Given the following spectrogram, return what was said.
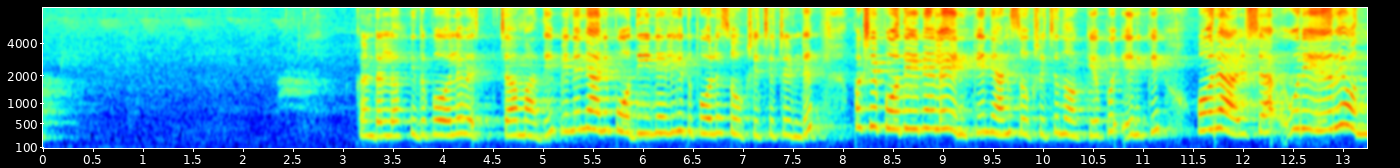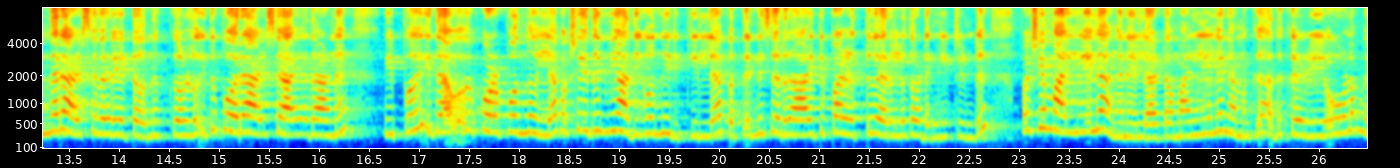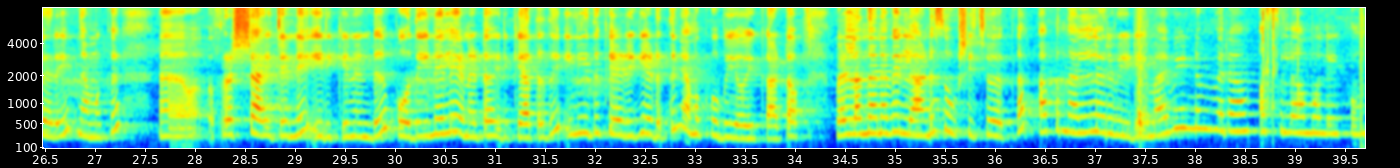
കണ്ടല്ലോ? ഇതുപോലെ വെച്ചാൽ മതി. പിന്നെ ഞാൻ പൊതിനയിൽ ഇതുപോലെ സൂക്ഷിച്ചിട്ടുണ്ട്. പക്ഷേ പൊതിനയിൽ എനിക്ക് ഞാൻ സൂക്ഷിച്ച് നോക്കിയപ്പോൾ എനിക്ക് ഒരാഴ്ച ഒരു ഏറിയ ഒന്നര ആഴ്ച വരെ കേട്ടോ നിൽക്കുള്ളൂ ഇതിപ്പോൾ ഒരാഴ്ച ആയതാണ്. ഇപ്പോൾ ഇത് കുഴപ്പമൊന്നുമില്ല. പക്ഷേ ഇത് ഇനി അധികമൊന്നും ഇരിക്കില്ല. അപ്പം തന്നെ ചെറുതായിട്ട് പഴുത്ത് വരൽ തുടങ്ങിയിട്ടുണ്ട്. പക്ഷേ മല്ലിയില അങ്ങനെയല്ല കേട്ടോ. മല്ലിയില നമുക്ക് അത് കഴിയോളം വരെയും നമുക്ക് ഫ്രഷ് ആയിട്ട് തന്നെ ഇരിക്കുന്നുണ്ട്. പുതിനയിലയാണ് കേട്ടോ ഇരിക്കാത്തത്. ഇനി ഇത് കഴുകിയെടുത്ത് നമുക്ക് ഉപയോഗിക്കാം കേട്ടോ. വെള്ളം നനവില്ലാണ്ട് സൂക്ഷിച്ചു വെക്കുക. അപ്പം നല്ലൊരു വീഡിയോയുമായി വീണ്ടും വരാം. അസ്സാമലൈക്കും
